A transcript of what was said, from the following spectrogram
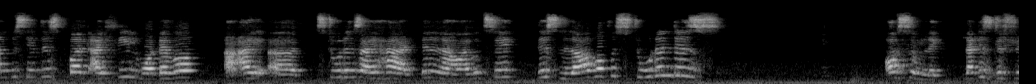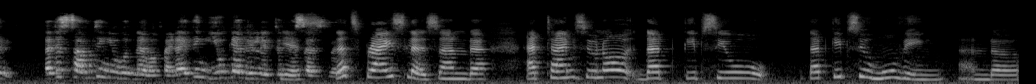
one to say this, but I feel whatever I uh, students I had till now, I would say this love of a student is awesome. Like that is different. That is something you would never find. I think you can relate to yes this as well. that's priceless and uh, at times you know that keeps you that keeps you moving and uh,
